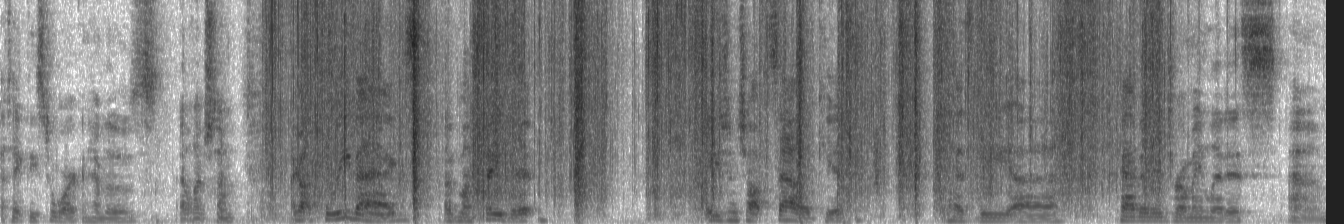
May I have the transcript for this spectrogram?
I take these to work and have those at lunchtime. I got three bags of my favorite Asian chopped salad kit. It has the uh, cabbage, romaine lettuce, um,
